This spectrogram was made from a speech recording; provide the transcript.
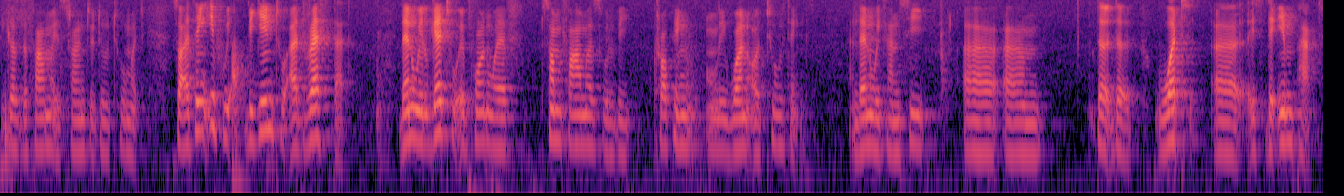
because the farmer is trying to do too much. So I think if we begin to address that, then we'll get to a point where some farmers will be cropping only one or two things. And then we can see uh, um, the, the, what uh, is the impact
